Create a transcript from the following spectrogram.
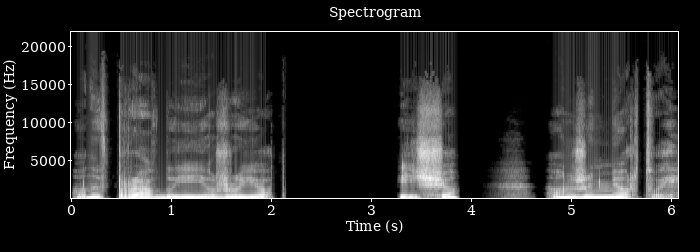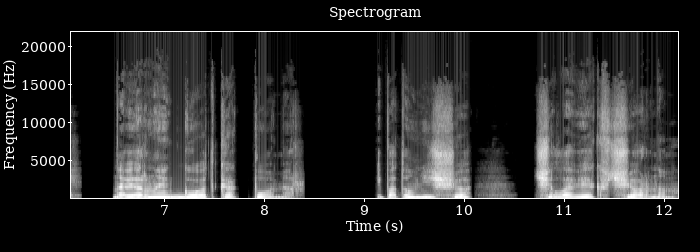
Он и вправду ее жует. И еще он же мертвый. Наверное, год как помер. И потом еще человек в черном.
